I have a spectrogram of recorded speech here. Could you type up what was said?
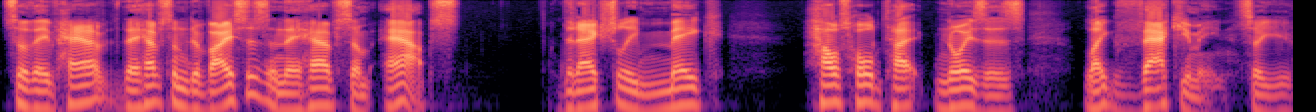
So they've have they have some devices and they have some apps that actually make household type noises like vacuuming. So you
